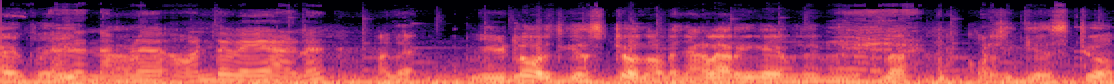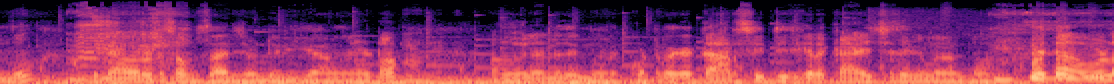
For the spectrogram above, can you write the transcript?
ആയിപ്പോയി അതെ വീട്ടിൽ കുറച്ച് ഗസ്റ്റ് വന്നു കേട്ടോ. ഞങ്ങൾ ഇറങ്ങി കഴിയുമ്പോൾ വീട്ടിൽ കുറച്ച് ഗസ്റ്റ് വന്നു. പിന്നെ അവരോട് സംസാരിച്ചുകൊണ്ടിരിക്കുകയാണ് കേട്ടോ. അതുപോലെ തന്നെ മുറക്കോട്ടനൊക്കെ കാർ സീറ്റ് ഇരിക്കുന്ന കാഴ്ച നിങ്ങൾ കണ്ടോ? അവൾ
